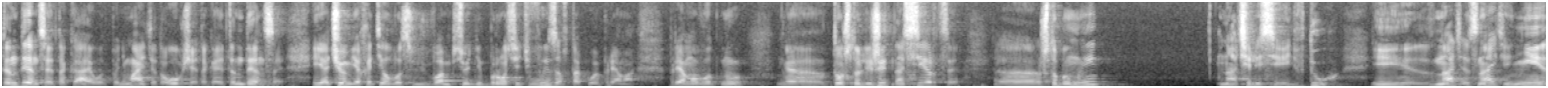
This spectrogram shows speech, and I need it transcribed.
тенденция такая, вот, понимаете, это общая такая тенденция. И о чем я хотел вот вам сегодня бросить вызов такой прямо, прямо вот, ну, э, то, что лежит на сердце, э, чтобы мы начали сеять в дух. И, знаете, не,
